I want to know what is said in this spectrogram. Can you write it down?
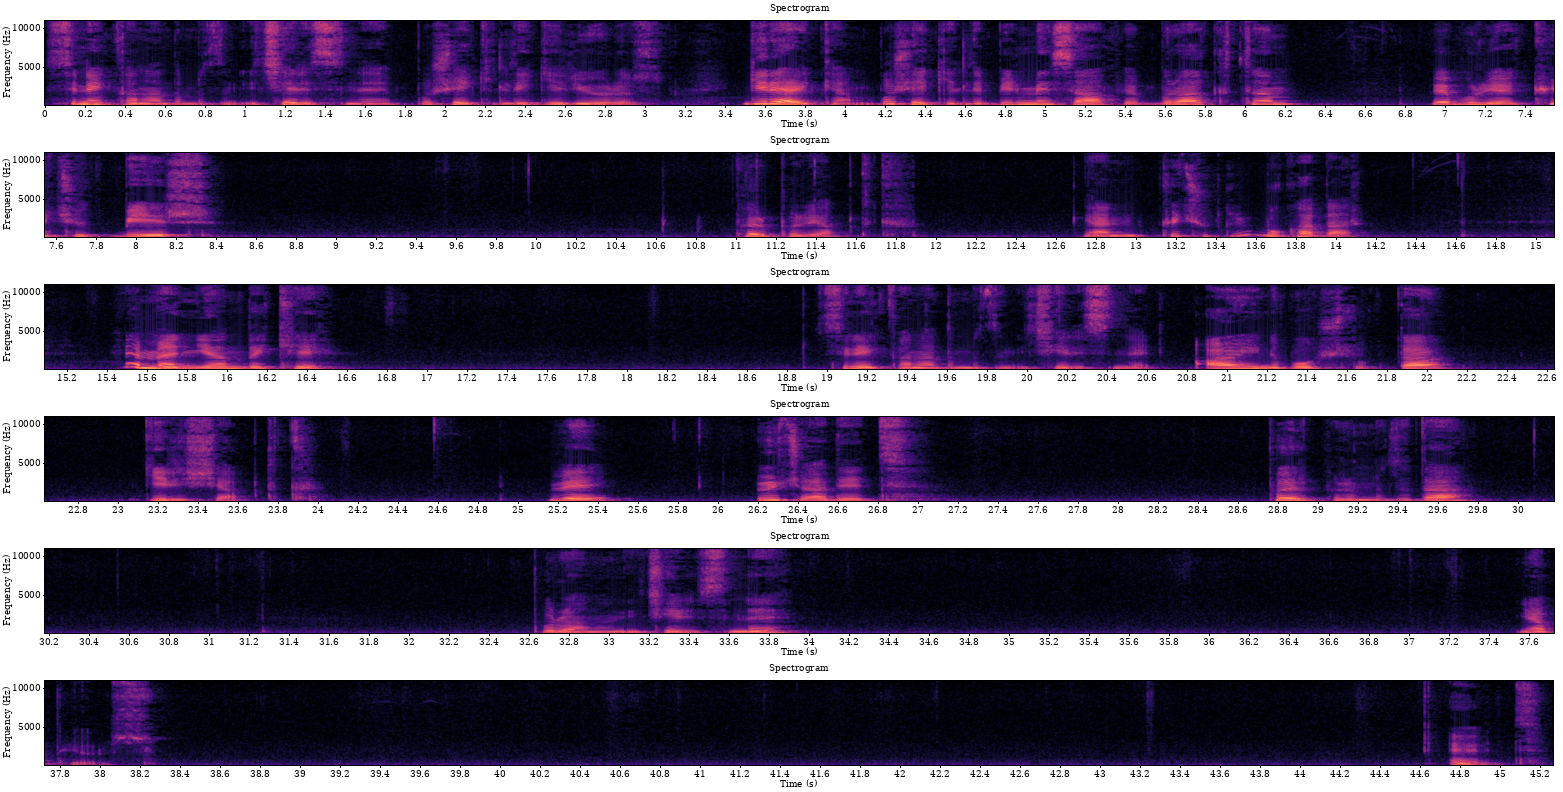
sinek kanadımızın içerisine bu şekilde giriyoruz. Girerken bu şekilde bir mesafe bıraktım ve buraya küçük bir pırpır yaptık. Yani küçüklüğü bu kadar. Hemen yandaki sinek kanadımızın içerisine aynı boşlukta giriş yaptık. Ve 3 adet pırpırımızı da buranın içerisine yapıyoruz. Evet.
